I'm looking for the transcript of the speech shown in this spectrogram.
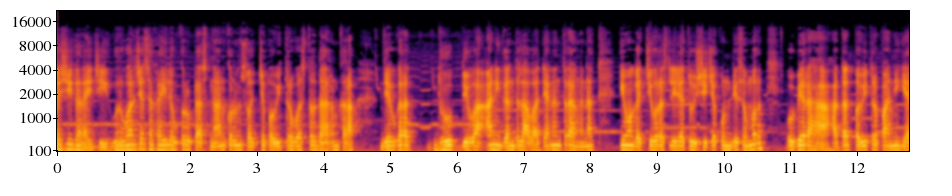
कशी करायची? गुरुवारच्या सकाळी लवकर उठा स्नान करून स्वच्छ पवित्र वस्त्र धारण करा. देवघरात धूप दिवा आणि गंध लावा. त्यानंतर अंगणात किंवा गच्चीवर असलेल्या तुळशीच्या कुंडीसमोर उभे राहा. हातात पवित्र पाणी घ्या.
